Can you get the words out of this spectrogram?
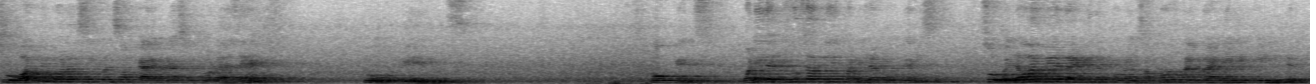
So what we call a sequence of characters we call as a tokens. Tokens. What is the use of these particular tokens? So whenever we are writing the program, suppose I am writing int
